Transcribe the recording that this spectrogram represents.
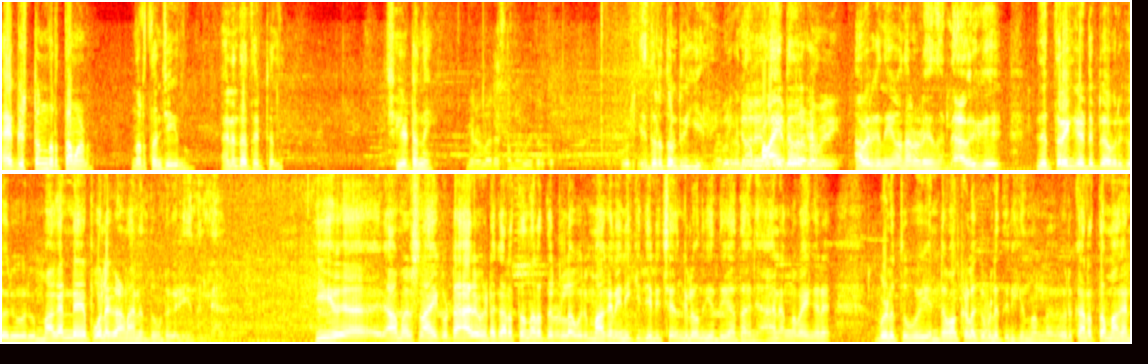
അയാൾക്ക് ഇഷ്ടം നൃത്തമാണ്. നൃത്തം ചെയ്യുന്നു. അതിനെന്താ തെറ്റെന്ന്? ചെയ്യട്ടെന്നേ ഇങ്ങനെയുള്ളവരെ സമൂഹം എതിർക്കും. എതിർത്തോണ്ടിരിക്കുകയില്ലേ? നമ്മളായിട്ട് എതിർക്കാൻ അവർക്ക് നിയമ നടപടിയൊന്നുമില്ല. അവർക്ക് ഇത് ഇത്രയും കേട്ടിട്ട് അവർക്ക് ഒരു ഒരു മകനെ പോലെ കാണാൻ എന്തുകൊണ്ട് കഴിയുന്നില്ല? ഈ രാമകൃഷ്ണൻ ആയിക്കോട്ടെ ആരോ ആയിട്ടെ കറുത്ത നിറത്തിലുള്ള ഒരു മകൻ എനിക്ക് ജനിച്ചെങ്കിലോ എന്ന് ചിന്തിക്കാത്ത ഞാനങ്ങ് ഭയങ്കര വെളുത്തുപോയി എന്റെ മക്കളൊക്കെ വെളുത്തിരിക്കുന്നുള്ള ഒരു കറുത്ത മകൻ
